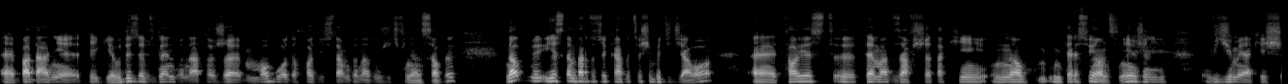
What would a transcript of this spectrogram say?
e, badanie tej giełdy ze względu na to, że mogło dochodzić tam do nadużyć finansowych. No, jestem bardzo ciekawy, co się będzie działo. E, To jest y, temat zawsze taki no, interesujący, nie? jeżeli widzimy jakieś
